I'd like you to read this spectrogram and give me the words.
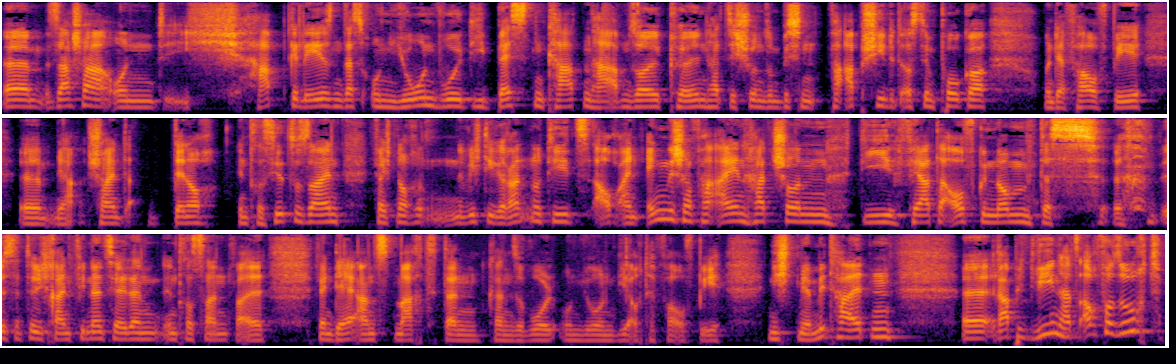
ähm, Sascha, und ich habe gelesen, dass Union wohl die besten Karten haben soll. Köln hat sich schon so ein bisschen verabschiedet aus dem Poker und der VfB ähm, ja, scheint dennoch interessiert zu sein. Vielleicht noch eine wichtige Randnotiz, auch ein englischer Verein hat schon die Fährte aufgenommen. Das äh, ist natürlich rein finanziell dann interessant, weil wenn der ernst macht, dann kann sowohl Union wie auch der VfB nicht mehr mithalten. Äh, Rapid Wien hat es auch versucht,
